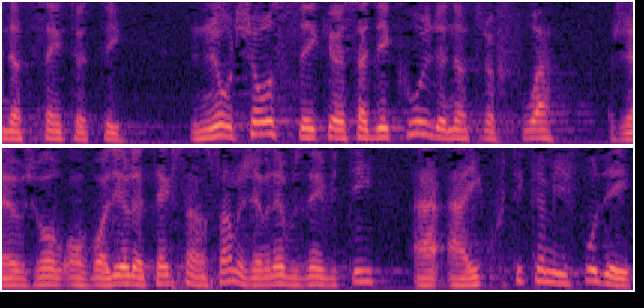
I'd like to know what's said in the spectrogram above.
notre sainteté. Une autre chose, c'est que ça découle de notre foi. on va lire le texte ensemble, mais j'aimerais vous inviter à, écouter comme il faut les,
